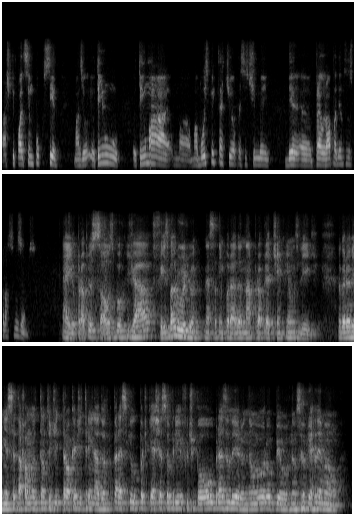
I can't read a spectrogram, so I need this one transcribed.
Acho que pode ser um pouco cedo, mas eu, eu tenho, eu tenho uma, uma, uma boa expectativa para esse time de, uh, para a Europa dentro dos próximos anos. É, e o próprio Salzburg já fez barulho nessa temporada na própria Champions League. Agora, Vinícius, você está falando tanto de troca de treinador que parece que o podcast é sobre futebol brasileiro, não europeu, não sobre alemão.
